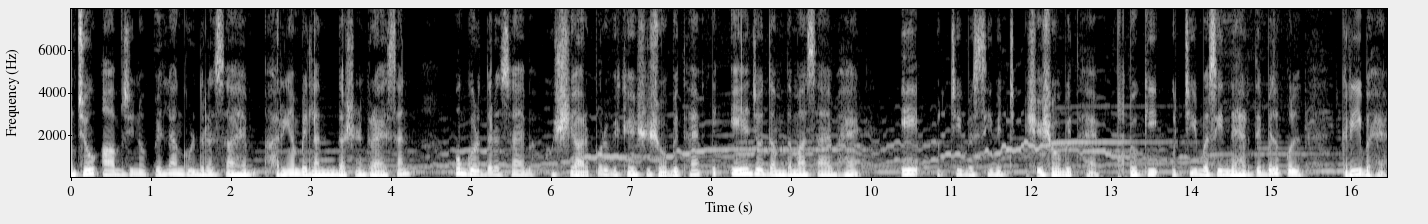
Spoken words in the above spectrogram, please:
ਜੋ ਆਪ ਜੀ ਨੂੰ ਪਹਿਲਾਂ ਗੁਰਦੁਆਰਾ ਸਾਹਿਬ ਹਰੀਆਂ ਬੇਲਾਂ ਦੇ ਦਰਸ਼ਨ ਕਰਾਏ ਸਨ ਉਹ ਗੁਰਦੁਆਰਾ ਸਾਹਿਬ ਹੁਸ਼ਿਆਰਪੁਰ ਵਿਖੇ ਸੁਸ਼ੋਭਿਤ ਹੈ ਤੇ ਇਹ ਜੋ ਦਮਦਮਾ ਸਾਹਿਬ ਹੈ, ਇਹ ਉੱਚੀ ਬਸੀ ਵਿੱਚ ਸੁਸ਼ੋਭਿਤ ਹੈ, ਜੋ ਕਿ ਉੱਚੀ ਬਸੀ ਨਹਿਰ ਦੇ ਬਿਲਕੁਲ ਕਰੀਬ ਹੈ।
